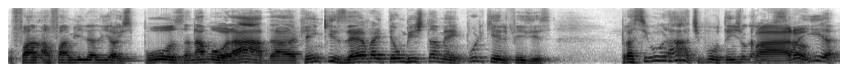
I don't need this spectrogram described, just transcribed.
O fa- a família ali, ó, esposa, namorada, quem quiser vai ter um bicho também. Por que ele fez isso? Pra segurar, tipo, tem jogador Claro. que saía,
